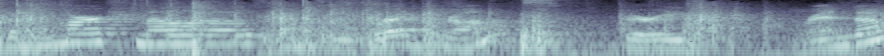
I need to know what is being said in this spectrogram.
some marshmallows, and some breadcrumbs. Very random.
